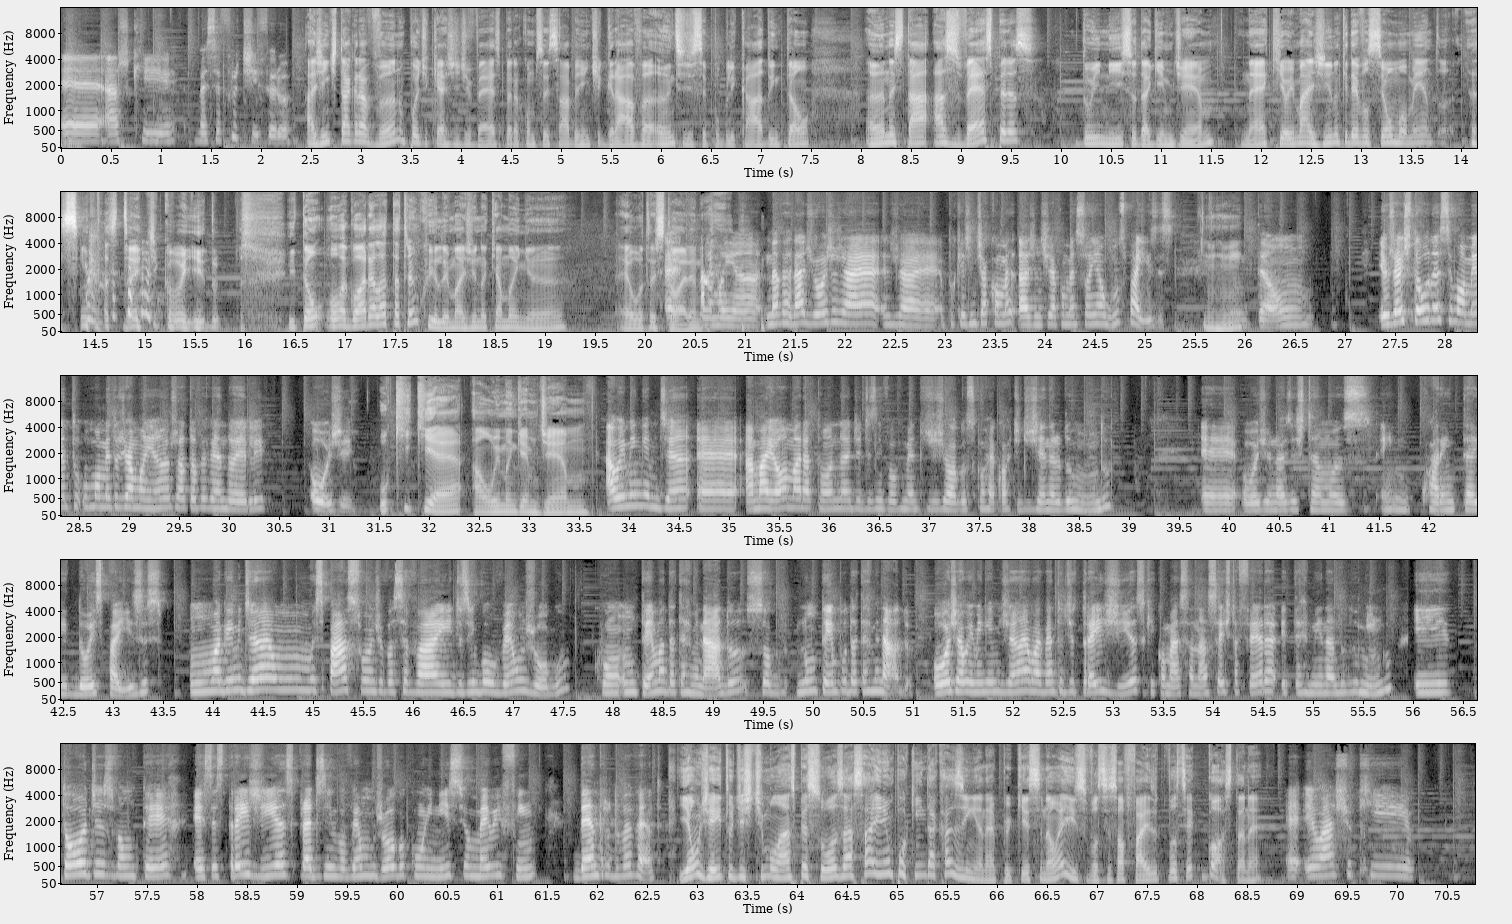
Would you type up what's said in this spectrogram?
É, acho que vai ser frutífero. A gente tá gravando um podcast de véspera, como vocês sabem, a gente grava antes de ser publicado, então a Ana está às vésperas do início da Game Jam, né? Que eu imagino que deve ser um momento, assim, bastante corrido. Então, agora ela tá tranquila, imagina que amanhã é outra história, é, né? Amanhã, na verdade, hoje já é, já é porque a gente já, come, a gente já começou em alguns países. Uhum. Então, eu já estou nesse momento, o momento de amanhã, eu já tô vivendo ele hoje. O que, que é a Women Game Jam? A Women Game Jam é a maior maratona de desenvolvimento de jogos com recorte de gênero do mundo. É, hoje nós estamos em 42 países. Uma Game Jam é um espaço onde você vai desenvolver um jogo com um tema determinado sobre, num tempo determinado. Hoje a Women Game Jam é um evento de três dias que começa na sexta-feira e termina no domingo. E todos vão ter esses três dias para desenvolver um jogo com início, meio e fim dentro do evento. E é um jeito de estimular as pessoas a saírem um pouquinho da casinha, né? Porque senão é isso, você só faz o que você gosta, né? É, eu acho que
